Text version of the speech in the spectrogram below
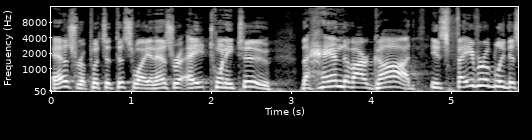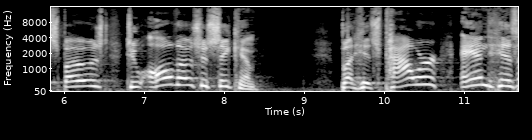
Ezra puts it this way in Ezra 8 22 the hand of our God is favorably disposed to all those who seek him. But his power and his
